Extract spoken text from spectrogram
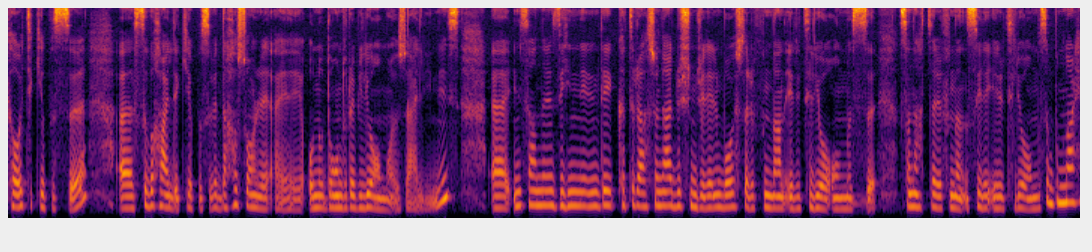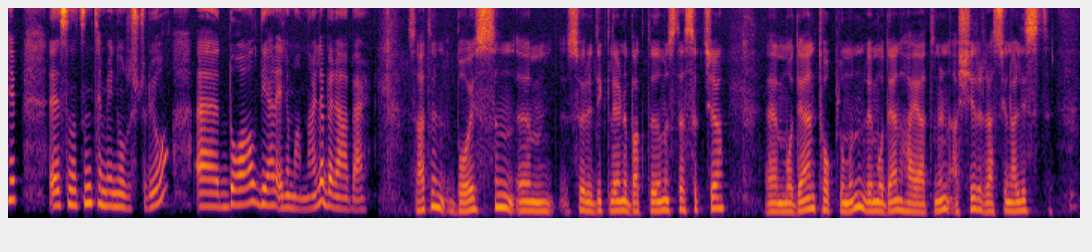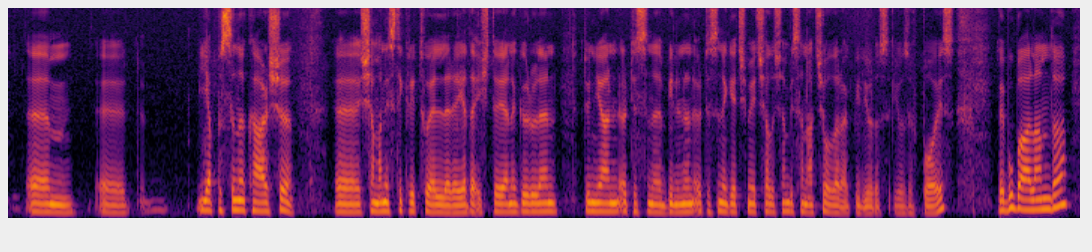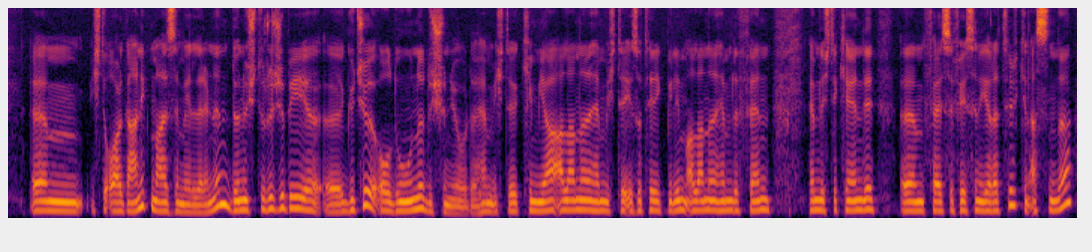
kaotik yapısı, e, sıvı haldeki yapısı ve daha sonra e, onu dondurabiliyor olma özelliğiniz e, insanların zihinlerinde katı rasyonel düşüncelerin boş tarafından eritiliyor olması, sanat tarafından ısıyla eritiliyor olması bunlar hep sanatın temelini oluşturuyor. Doğal diğer elemanlarla beraber. Zaten Boyce'ın söylediklerine baktığımızda sıkça modern toplumun ve modern hayatının aşırı rasyonalist e, yapısına karşı e, şamanistik ritüellere ya da işte yani görülen dünyanın ötesine, bilinen ötesine geçmeye çalışan bir sanatçı olarak biliyoruz Joseph Beuys. Ve bu bağlamda e, işte organik malzemelerinin dönüştürücü bir e, gücü olduğunu düşünüyordu. Hem işte kimya alanı, hem işte ezoterik bilim alanı, hem de fen, hem de işte kendi e, felsefesini yaratırken aslında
